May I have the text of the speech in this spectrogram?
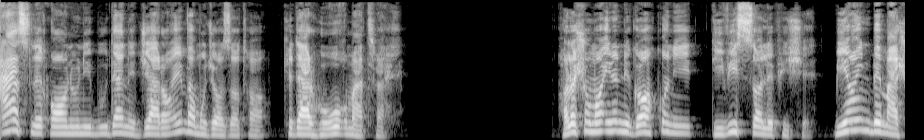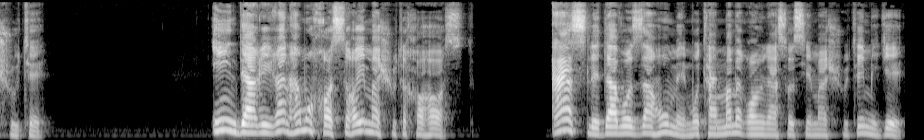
اصل قانونی بودن جرائم و مجازات ها که در حقوق مطرحه. حالا شما اینو نگاه کنید دیویس سال پیشه. بیاین به مشروطه. این دقیقا همون خواسته های مشروط خواهاست اصل دوازدهم متمم قانون اساسی مشروطه میگه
